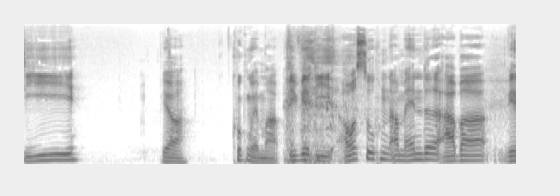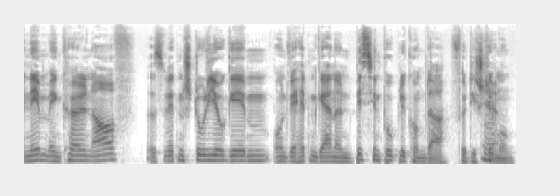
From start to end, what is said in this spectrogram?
die, ja, gucken wir mal, wie wir die aussuchen am Ende. Aber wir nehmen in Köln auf. Es wird ein Studio geben und wir hätten gerne ein bisschen Publikum da für die Stimmung.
